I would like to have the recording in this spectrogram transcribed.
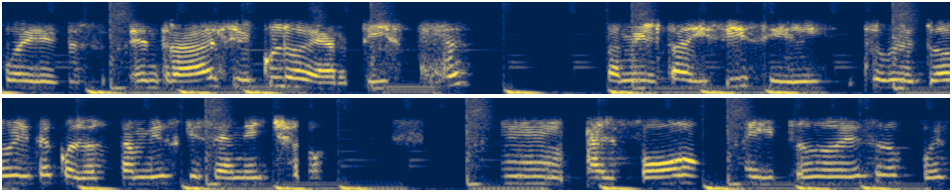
pues entrar al círculo de artistas también está difícil, sobre todo ahorita con los cambios que se han hecho mm, al fondo y todo eso, pues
